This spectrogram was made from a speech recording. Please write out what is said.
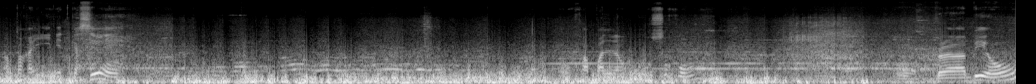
Napakainit kasi eh. kapal ng puso ko. Oh, grabe oh.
